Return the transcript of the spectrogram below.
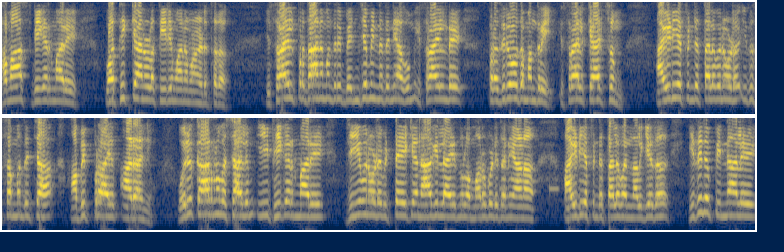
ഹമാസ് ഭീകരന്മാരെ വധിക്കാനുള്ള തീരുമാനമാണ് എടുത്തത്. ഇസ്രായേൽ പ്രധാനമന്ത്രി ബെഞ്ചമിൻ നെതന്യാഹും ഇസ്രായേലിന്റെ പ്രതിരോധ മന്ത്രി ഇസ്രായേൽ കാറ്റ്സും ഐ ഡി എഫിന്റെ തലവനോട് ഇത് സംബന്ധിച്ച അഭിപ്രായം ആരാഞ്ഞു. ഒരു കാരണവശാലും ഈ ഭീകരന്മാരെ ജീവനോടെ വിട്ടയക്കാനാകില്ല എന്നുള്ള മറുപടി തന്നെയാണ് ഐ ഡി എഫിന്റെ തലവൻ നൽകിയത്. ഇതിന് പിന്നാലെ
